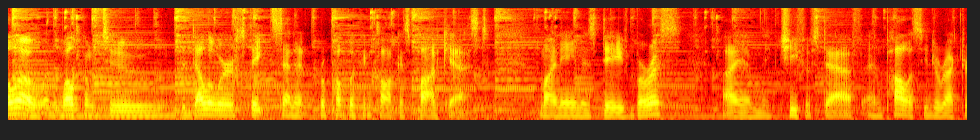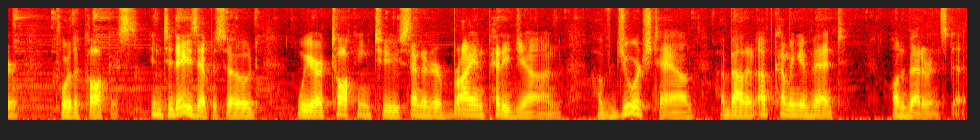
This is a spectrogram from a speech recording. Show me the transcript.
Hello, and welcome to the Delaware State Senate Republican Caucus podcast. My name is Dave Burris. I am the Chief of Staff and Policy Director for the caucus. In today's episode, we are talking to Senator Brian Pettyjohn of Georgetown about an upcoming event on Veterans Day.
